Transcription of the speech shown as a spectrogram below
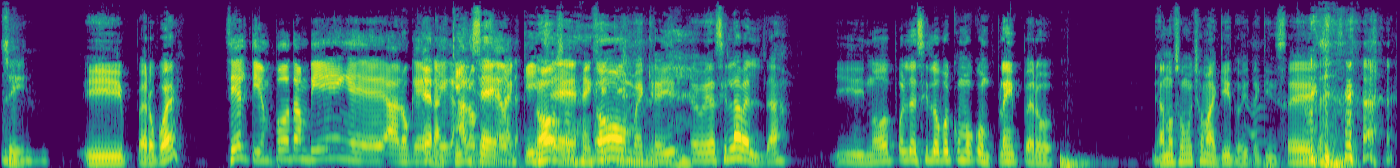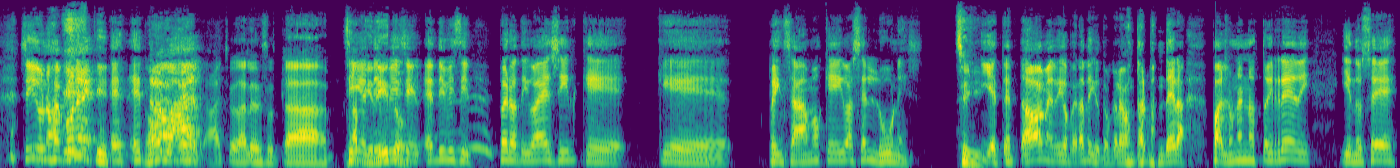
Sí. y pero pues Sí, el tiempo también eh, a lo que Eran llega- a lo 15, que se- eran 15. No, son- no, me creí, te voy a decir la verdad. Y no por decirlo por como complaint, pero ya no somos chamaquitos, ¿viste? 15. Sí, uno se pone es, es no, yo trabajar. te, Hacho, dale, eso está Sí, es difícil, es difícil. Pero te iba a decir que, que pensábamos que iba a ser lunes. Sí. Y este estaba, me dijo, espérate, yo tengo que levantar bandera. Para el lunes no estoy ready. Y entonces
